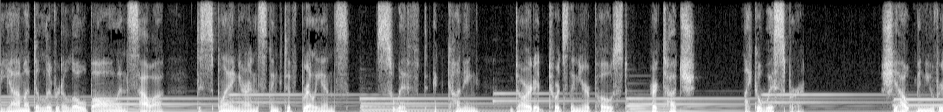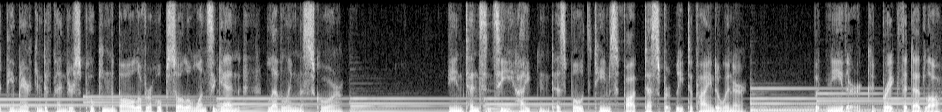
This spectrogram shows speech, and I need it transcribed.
Miyama delivered a low ball, and Sawa, displaying her instinctive brilliance, swift and cunning, darted towards the near post, her touch like a whisper. She outmaneuvered the American defenders, poking the ball over Hope Solo once again, leveling the score. The intensity heightened as both teams fought desperately to find a winner, but neither could break the deadlock.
